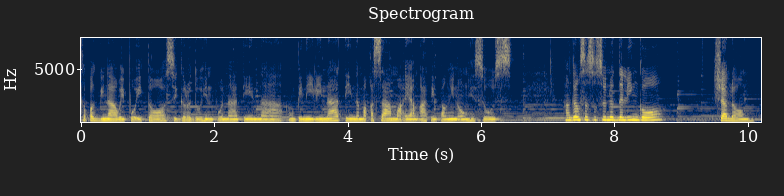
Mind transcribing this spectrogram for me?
Kapag binawi po ito, siguraduhin po natin na ang pinili natin na makasama ay ang ating Panginoong Jesus. Hanggang sa susunod na linggo, Shalom.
